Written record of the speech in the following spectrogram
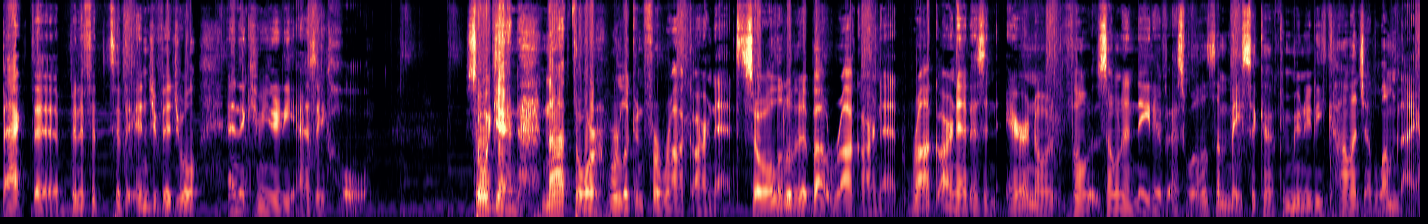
back the benefit to the individual and the community as a whole. So again, not Thor, we're looking for Roc Arnett. So a little bit about Roc Arnett. Roc Arnett is an Arizona native as well as a Mesa Community College alumni.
